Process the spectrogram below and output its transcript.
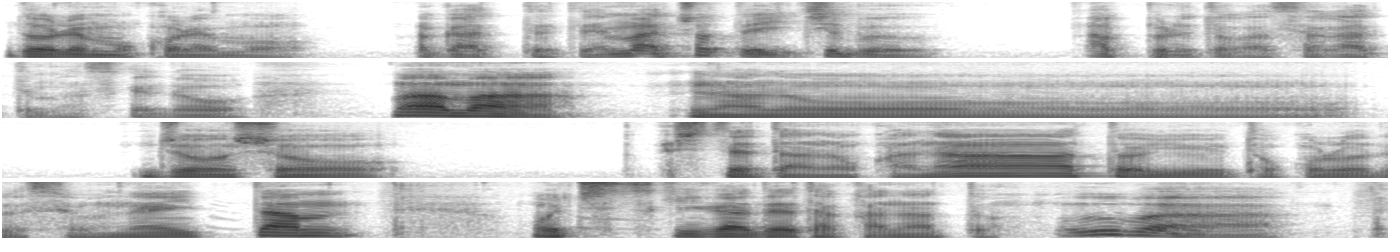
どれもこれも上がってて、まあちょっと一部アップルとか下がってますけど、まあまあ、あのー、上昇してたのかなというところですよね。一旦落ち着きが出たかなと。ウーバー、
